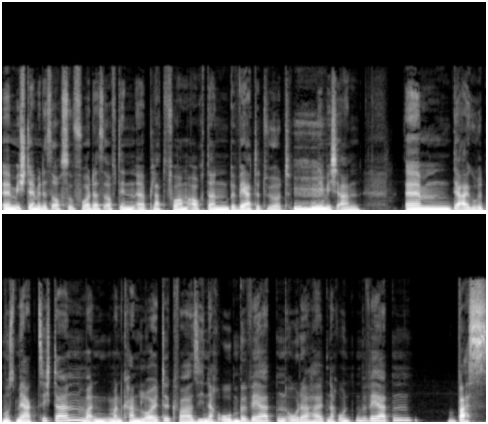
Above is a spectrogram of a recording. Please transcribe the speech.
Ähm, ich stelle mir das auch so vor, dass auf den äh, Plattformen auch dann bewertet wird, mhm. nehme ich an. Ähm, der Algorithmus merkt sich dann, man, man kann Leute quasi nach oben bewerten oder halt nach unten bewerten was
